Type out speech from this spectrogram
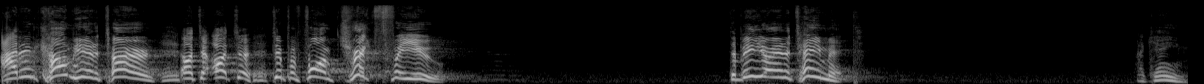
I didn't come here to turn or to, or to, to perform tricks for you to be your entertainment. I came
